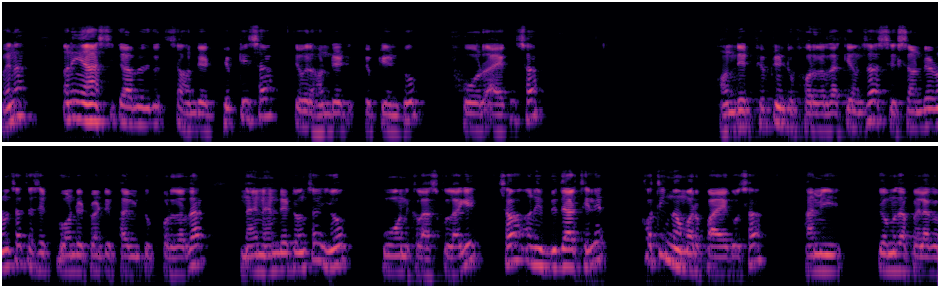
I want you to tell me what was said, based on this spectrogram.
होइन? अनि यहाँ सिकाइ उपलब्धि कति छ हन्ड्रेड फिफ्टी छ त्यो भएर हन्ड्रेड फिफ्टी इन्टु फोर आएको छ। हन्ड्रेड फिफ्टी इन्टु फोर गर्दा के हुन्छ? सिक्स हन्ड्रेड हुन्छ त्यसै two hundred twenty five into four गर्दा नाइन हन्ड्रेड हुन्छ। यो वान क्लासको लागि छ। अनि विद्यार्थीले कति नम्बर पाएको छ? हामी योभन्दा पहिलाको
